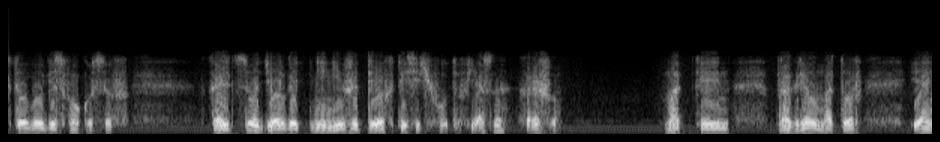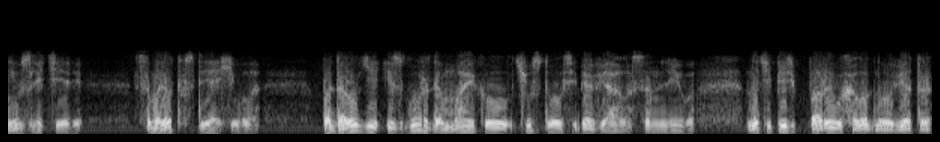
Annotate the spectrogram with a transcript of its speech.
чтобы без фокусов. Кольцо дергать не ниже трех тысяч футов. Ясно? Хорошо. Маккейн прогрел мотор, и они взлетели. Самолет встряхивало. По дороге из города Майкл чувствовал себя вяло, сонливо. Но теперь порывы холодного ветра,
